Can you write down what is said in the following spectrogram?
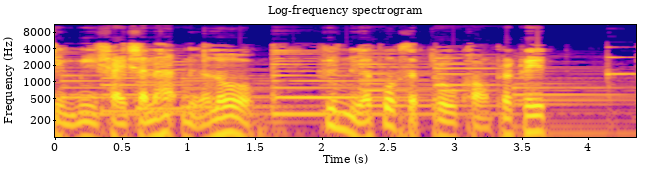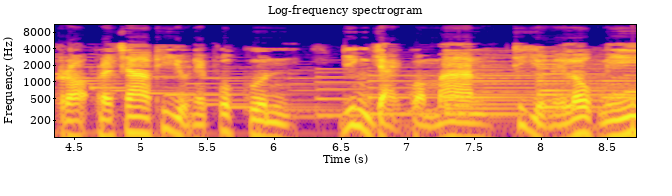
จึงมีชัยชนะเหนือโลก คือเหนือพวกศัตรูของพระคริสต์เพราะพระเจ้าที่อยู่ในพวกคุณ ยิ่งใหญ่กว่ามารที่อยู่ในโลกนี้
